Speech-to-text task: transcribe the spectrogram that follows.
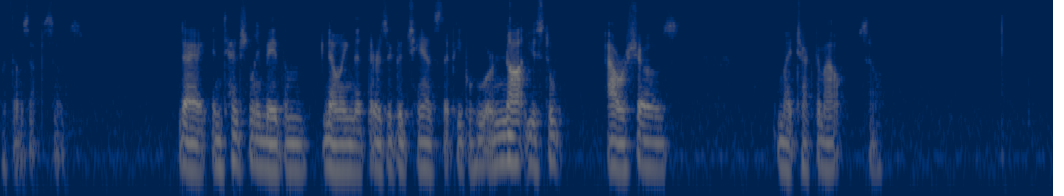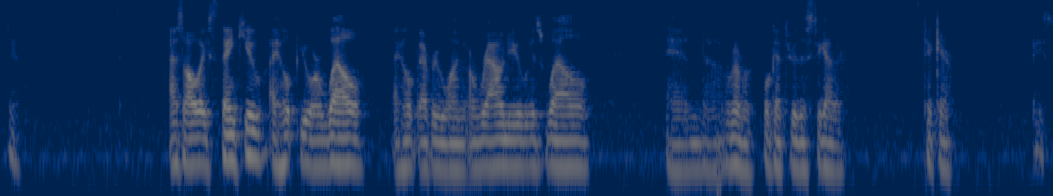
with those episodes. I intentionally made them knowing that there's a good chance that people who are not used to our shows might check them out. So, yeah. As always, thank you. I hope you are well. I hope everyone around you is well. And uh, remember, we'll get through this together. Take care. Peace.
